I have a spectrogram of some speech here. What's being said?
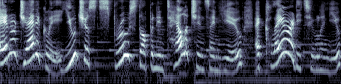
energetically you just spruced up an intelligence in you a clarity tool in you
